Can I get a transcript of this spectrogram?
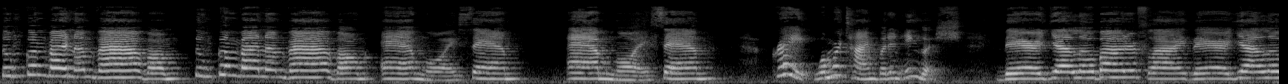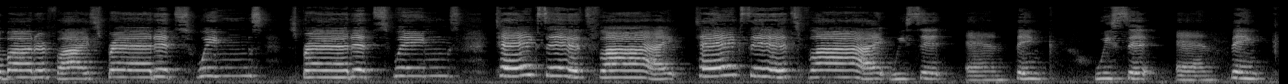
Tung con vai nằm va vòng, tung con vai nằm va vòng, em ngồi xem, em ngồi. Great, one more time but in English. There, yellow butterfly, there, yellow butterfly, spread its wings, spread its wings, takes its flight, takes its flight. We sit and think, we sit and think.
